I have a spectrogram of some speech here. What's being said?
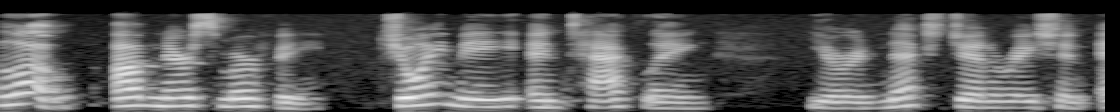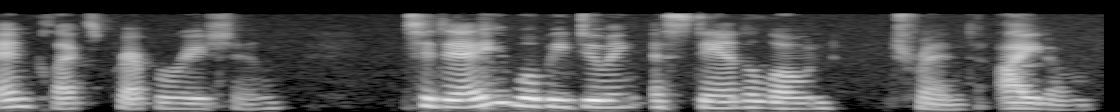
Hello, I'm Nurse Murphy. Join me in tackling your next generation NCLEX preparation. Today we'll be doing a standalone trend item.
